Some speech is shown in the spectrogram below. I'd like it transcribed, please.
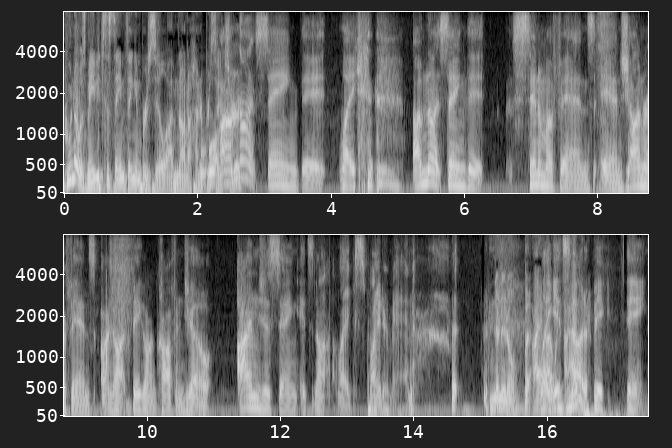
who knows? Maybe it's the same thing in Brazil. I'm not 100% Well, sure. I'm not saying that. Like, I'm not saying that cinema fans and genre fans are not big on Coffin Joe. I'm just saying it's not like Spider Man. no, no, no. But I, like, I would, it's I not would, a big thing.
